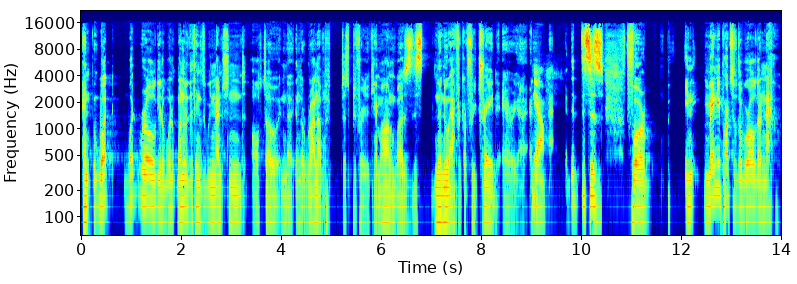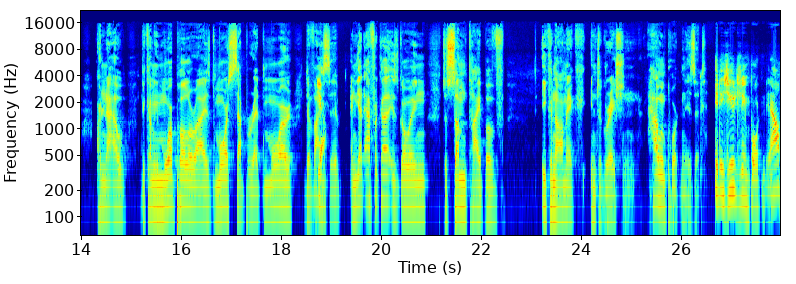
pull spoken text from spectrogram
And what what role you know one, one of the things we mentioned also in the in the run up just before you came on was this the new africa free trade area and yeah this is for in many parts of the world are now are now becoming more polarized, more separate, more divisive. Yeah. And yet Africa is going to some type of economic integration. How important is it? It is hugely important. Our,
